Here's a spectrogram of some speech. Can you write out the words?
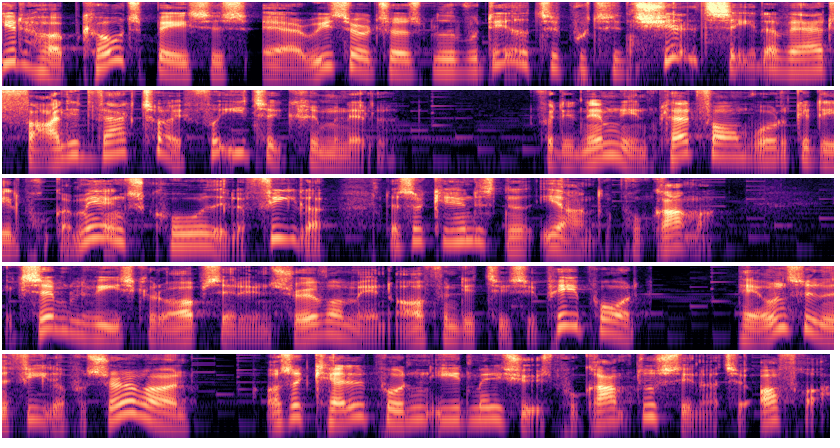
GitHub Codespaces er researchers blevet vurderet til potentielt set at være et farligt værktøj for IT-kriminelle. For det er nemlig en platform, hvor du kan dele programmeringskode eller filer, der så kan hentes ned i andre programmer. Eksempelvis kan du opsætte en server med en offentlig TCP-port, have undsendte filer på serveren, og så kalde på den i et maliciøst program, du sender til ofre.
